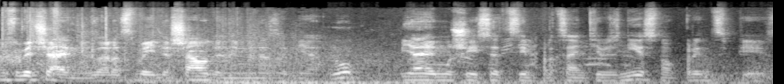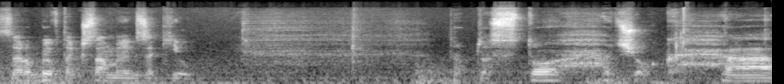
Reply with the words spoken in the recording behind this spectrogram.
Ну, звичайно, зараз вийде один і мене заб'є. Ну, я йому 67% зніс, ну, в принципі, заробив так само, як за кіл. Тобто 100 очок. А,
